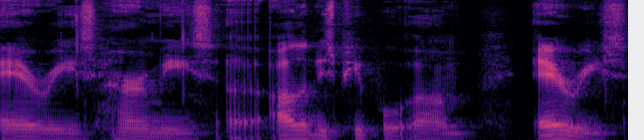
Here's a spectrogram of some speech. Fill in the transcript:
Ares, Hermes, uh, all of these people. Um, Ares,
